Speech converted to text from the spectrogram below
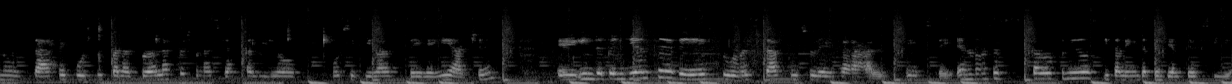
nos da recursos para todas las personas que han salido positivas de VIH, eh, independiente de su estatus legal este, en los Estados Unidos y también independiente si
